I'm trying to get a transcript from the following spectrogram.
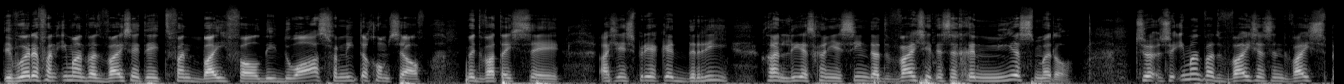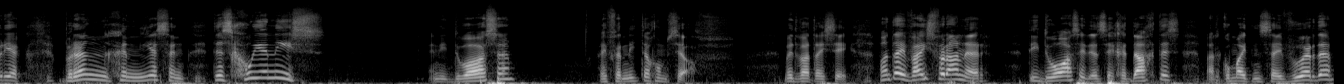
Die woorde van iemand wat wysheid het van byval, die dwaas vernietig homself met wat hy sê. As jy in Spreuke 3 gaan lees, gaan jy sien dat wysheid is 'n geneesmiddel. So so iemand wat wys is en wys spreek, bring genesing. Dis goeie nuus. En die dwaase, hy vernietig homself met wat hy sê, want hy wys verander die dwaasheid in sy gedagtes, maar kom uit in sy woorde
